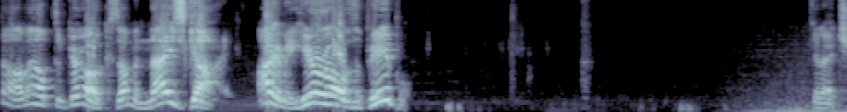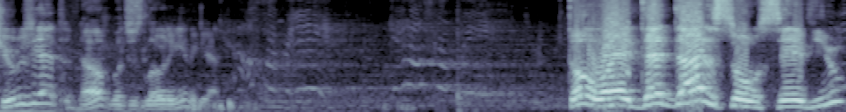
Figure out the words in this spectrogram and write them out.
No, I'm gonna help the girl because I'm a nice guy. I am a hero of the people. Can I choose yet? No, we're just loading in again. Don't worry, dead dinosaur will save you.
